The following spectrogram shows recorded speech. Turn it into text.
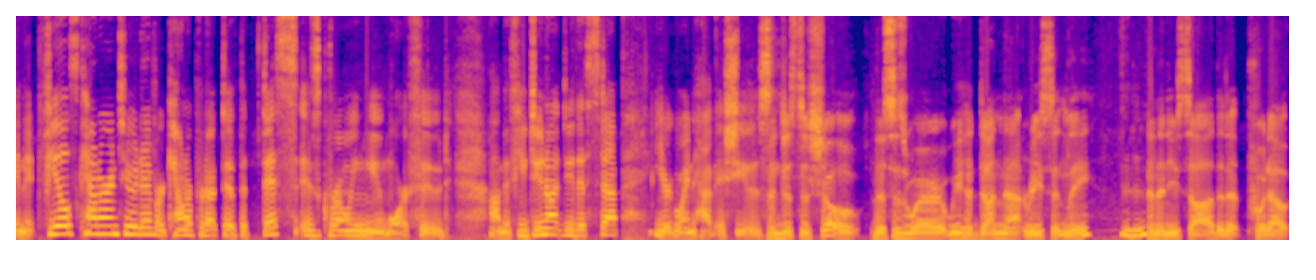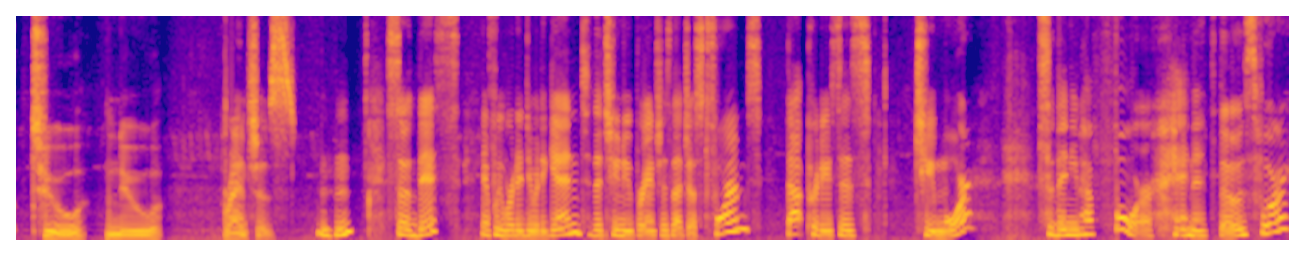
and it feels counterintuitive or counterproductive, but this is growing you more food. Um, if you do not do this step, you're going to have issues. And just to show, this is where we had done that recently, mm -hmm. and then you saw that it put out two new branches. Mm -hmm. So this, if we were to do it again to the two new branches that just formed, that produces two more. So then you have four, and if those four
